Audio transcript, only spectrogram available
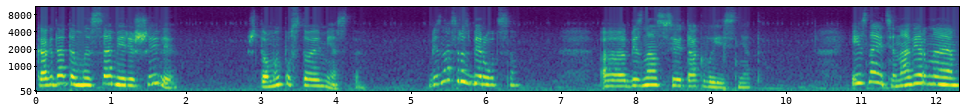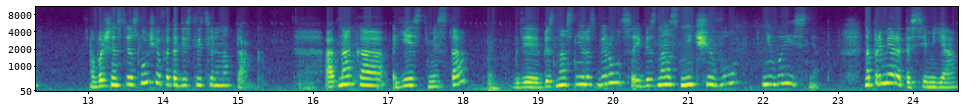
Когда-то мы сами решили, что мы пустое место. Без нас разберутся, а без нас все и так выяснят. И знаете, наверное, в большинстве случаев это действительно так. Однако есть места, где без нас не разберутся и без нас ничего не выяснят. Например, это семья.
